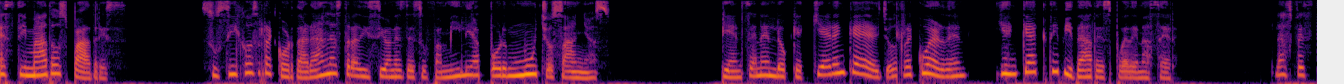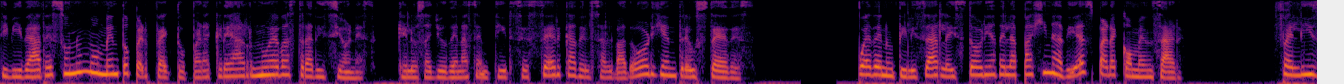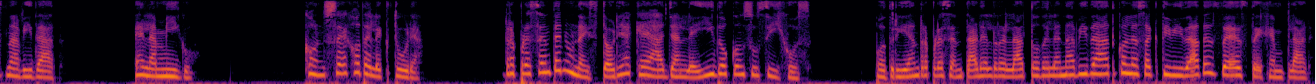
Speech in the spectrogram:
Estimados padres, sus hijos recordarán las tradiciones de su familia por muchos años. Piensen en lo que quieren que ellos recuerden y en qué actividades pueden hacer. Las festividades son un momento perfecto para crear nuevas tradiciones que los ayuden a sentirse cerca del Salvador y entre ustedes. Pueden utilizar la historia de la página 10 para comenzar. Feliz Navidad. El amigo. Consejo de lectura. Representen una historia que hayan leído con sus hijos. Podrían representar el relato de la Navidad con las actividades de este ejemplar.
